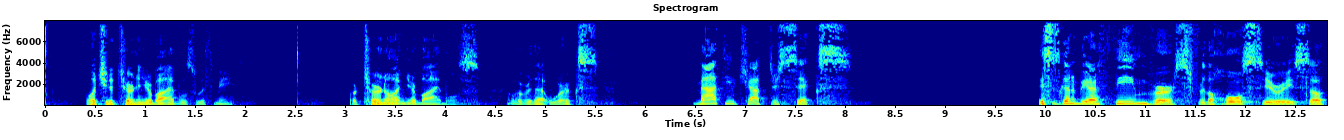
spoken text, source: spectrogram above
I want you to turn in your Bibles with me, or turn on your Bibles, however that works. Matthew chapter 6. This is going to be our theme verse for the whole series. So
